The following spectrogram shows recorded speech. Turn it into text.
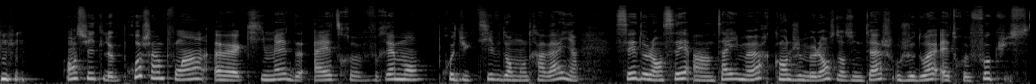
Ensuite, le prochain point euh, qui m'aide à être vraiment productive dans mon travail, c'est de lancer un timer quand je me lance dans une tâche où je dois être focus.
